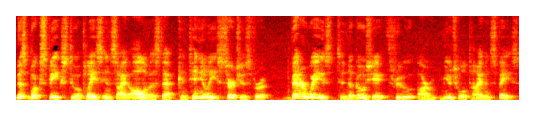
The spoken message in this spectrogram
This book speaks to a place inside all of us that continually searches for better ways to negotiate through our mutual time and space.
